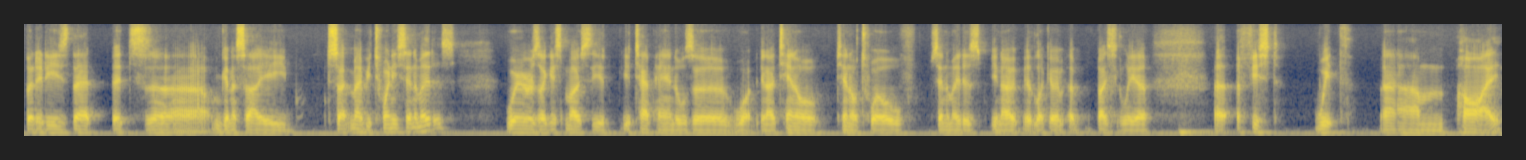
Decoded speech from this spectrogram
but it is that it's uh, I'm going to say so maybe 20 centimeters Whereas I guess most of your, your tap handles are what you know ten or ten or twelve centimeters. You know, like a, a basically a a fist width um, high.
